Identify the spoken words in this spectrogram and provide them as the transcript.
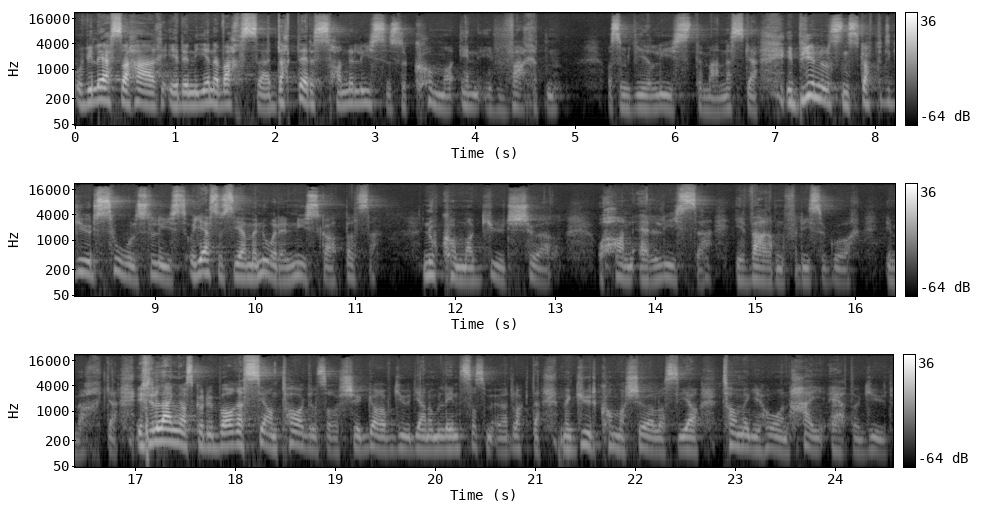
og Vi leser her i det niende verset dette er det sanne lyset som kommer inn i verden, og som gir lys til mennesket. I begynnelsen skapte Gud sols lys, og Jesus sier men nå er det en ny skapelse. Nå kommer Gud sjøl, og han er lyset i verden for de som går i mørket. Ikke lenger skal du bare se antagelser og skygger av Gud gjennom linser som er ødelagte, men Gud kommer sjøl og sier, 'Ta meg i hånden. Hei, jeg heter Gud.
